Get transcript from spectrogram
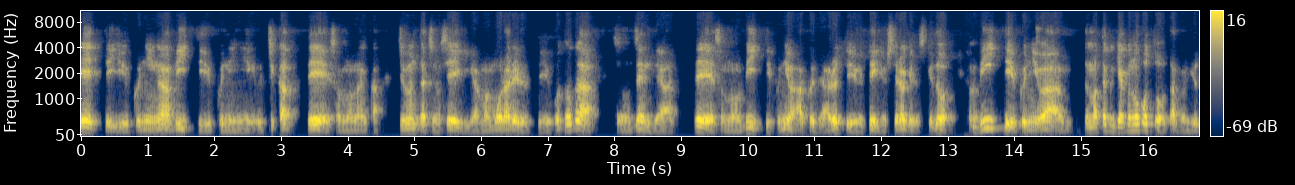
A っていう国が B っていう国に打ち勝って、そのなんか、自分たちの正義が守られるっていうことが、その善であって、その B っていう国は悪であるっていう定義をしてるわけですけど、B っていう国は全く逆のことを多分言っ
